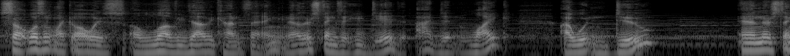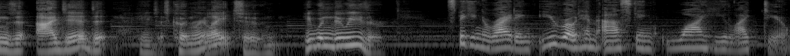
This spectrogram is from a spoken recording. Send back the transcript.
So it wasn't like always a lovey-dovey kind of thing. You know, there's things that he did that I didn't like, I wouldn't do. And there's things that I did that he just couldn't relate to. He wouldn't do either. Speaking of writing, you wrote him asking why he liked you.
